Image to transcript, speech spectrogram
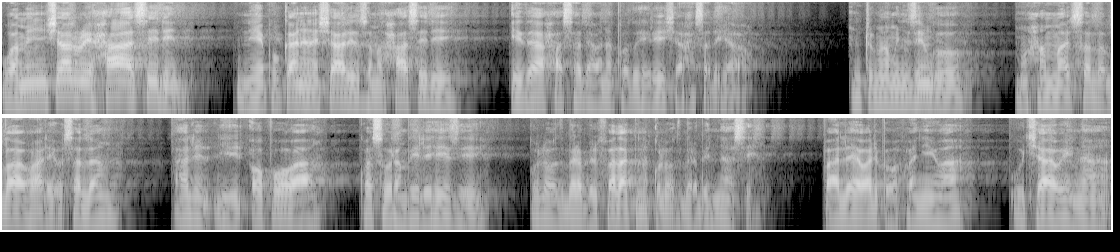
Wa min sharri hasidin. Niepukane na shari za mahasidi idha hasada wanapodhihirisha hasadi yao. Mtume wa Mwenyezi Mungu Muhammad sallallahu alaihi wasallam aliopoa kwa sura mbili hizi kuludhbira bil falak na kuludhbira bin nasi pale walipofanyiwa uchawi na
